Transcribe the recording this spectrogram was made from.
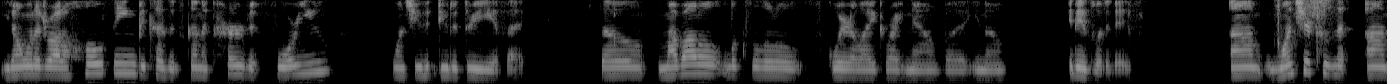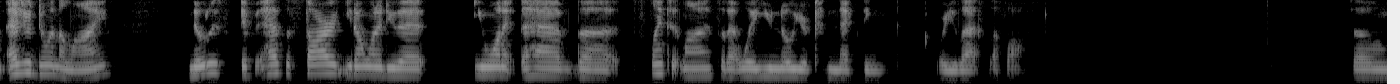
You don't want to draw the whole thing because it's going to curve it for you once you do the 3D effect. So my bottle looks a little square-like right now, but you know, it is what it is. Um, once you're, um, as you're doing the line, Notice if it has the star, you don't want to do that. You want it to have the slanted line so that way you know you're connecting where you last left off. So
